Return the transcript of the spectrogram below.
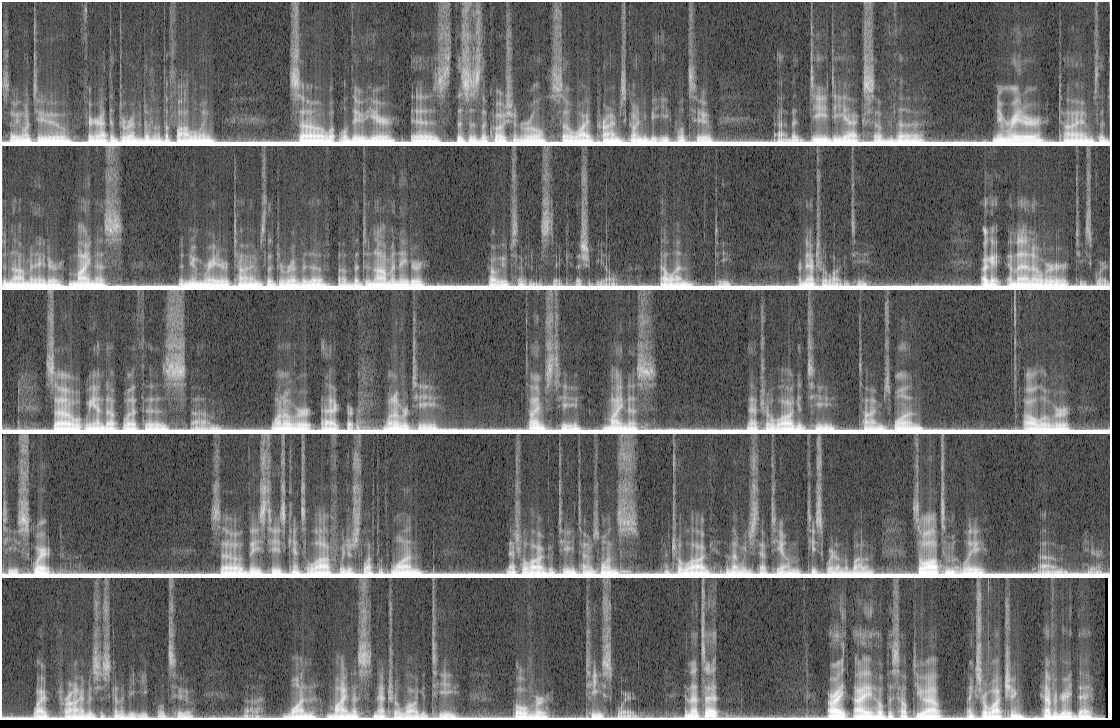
So we want to figure out the derivative of the following. So what we'll do here is, this is the quotient rule, so y prime is going to be equal to uh, the d dx of the numerator times the denominator minus the numerator times the derivative of the denominator. Oh, oops, I made a mistake. That should be L, ln t, or natural log of t. Okay, and then over t squared. So what we end up with is um, 1 over x, or 1 over t times t minus natural log of t times 1 all over t squared. So these t's cancel off. We're just left with 1. Natural log of t times 1's natural log. And then we just have t on t squared on the bottom. So ultimately, um, here, y prime is just going to be equal to uh, 1 minus natural log of t over t squared. And that's it. All right. I hope this helped you out. Thanks for watching. Have a great day.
